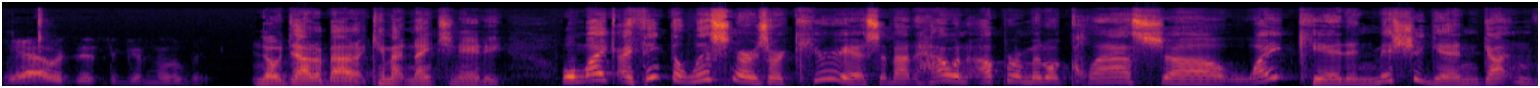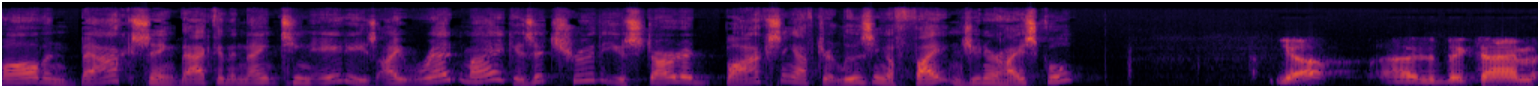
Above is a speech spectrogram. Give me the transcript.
yeah, it was just a good movie. No doubt about it. it. Came out in 1980. Well, Mike, I think the listeners are curious about how an upper middle class uh, white kid in Michigan got involved in boxing back in the 1980s. I read, Mike, is it true that you started boxing after losing a fight in junior high school? Yep. I was a big time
